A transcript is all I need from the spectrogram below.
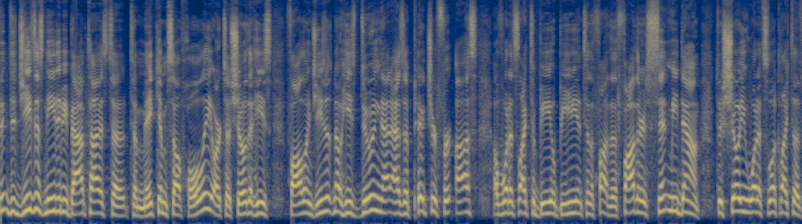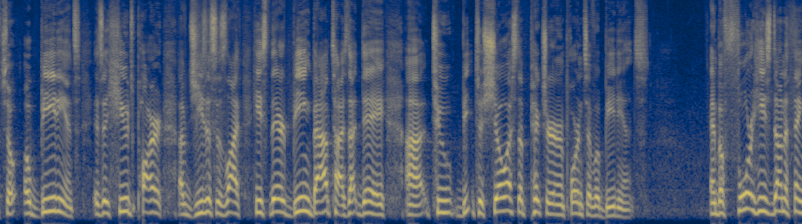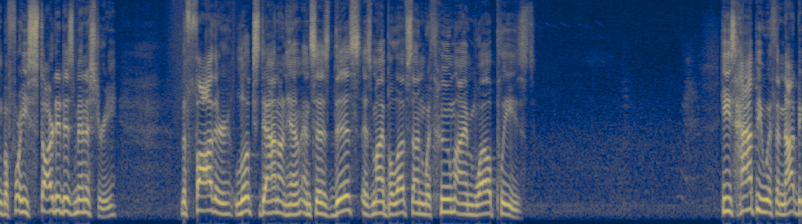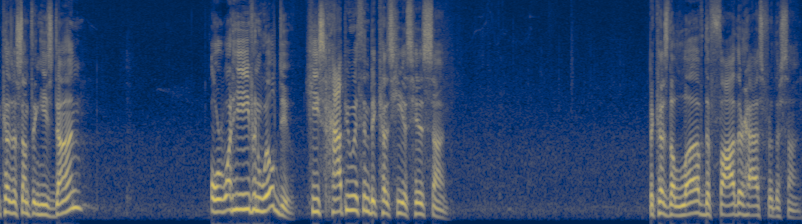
Did, did, Jesus need to be baptized to, to make himself holy or to show that he's following Jesus? No, he's doing that as a picture for us of what it's like to be obedient to the Father. The Father has sent me down to show you what it's looked like to live. So obedience is a huge part of Jesus' life. He's there being baptized that day uh, to, be, to show us the picture and importance of obedience. And before he's done a thing, before he started his ministry, the father looks down on him and says, This is my beloved son with whom I am well pleased. He's happy with him not because of something he's done or what he even will do. He's happy with him because he is his son. Because the love the father has for the son.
